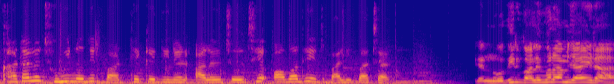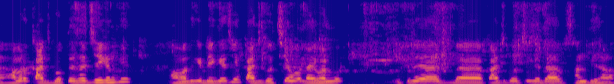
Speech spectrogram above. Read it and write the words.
ঘাটালো ঝুমি নদীর পাড় থেকে দিনের আলোয় চলছে অবাধে বালি পাচার এটা নদীর বালি বলে আমি জানি না। আমরা কাজ করতে এসেছি এখানকে। আমাদেরকে ডেকেছে কাজ করছি আমার ড্রাইভার লোক। এখানে কাজ করছি যেটা শান্তিধারা।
